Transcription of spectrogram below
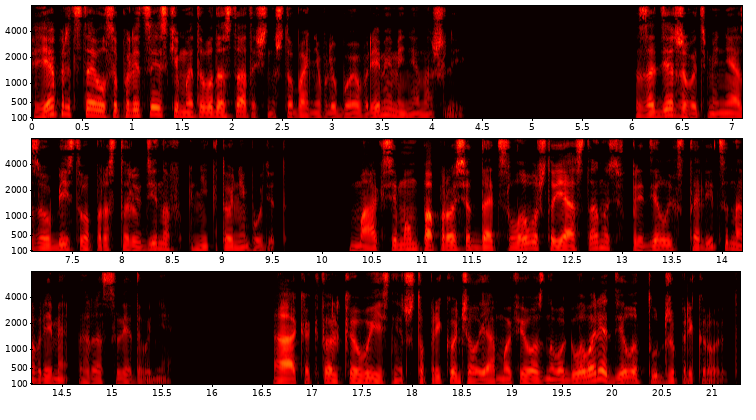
Я представился полицейским, этого достаточно, чтобы они в любое время меня нашли. Задерживать меня за убийство простолюдинов никто не будет. Максимум попросят дать слово, что я останусь в пределах столицы на время расследования. А как только выяснят, что прикончил я мафиозного главаря, дело тут же прикроют.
